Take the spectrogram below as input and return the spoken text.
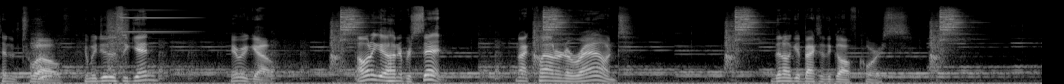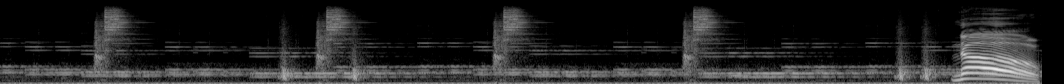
Ten to twelve. Can we do this again? Here we go. I want to get 100%. I'm not clowning around. Then I'll get back to the golf course. No!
